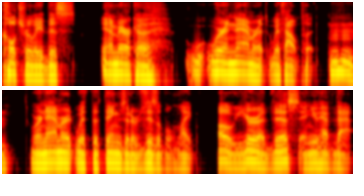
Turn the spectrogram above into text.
culturally, this in America, we're enamored with output. Mm-hmm. We're enamored with the things that are visible, like, oh, you're a this and you have that.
